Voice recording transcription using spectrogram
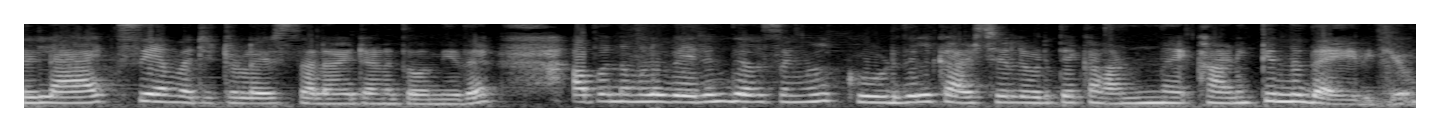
റിലാക്സ് ചെയ്യാൻ പറ്റിയിട്ടുള്ള ഒരു സ്ഥലമായിട്ടാണ് തോന്നിയത്. അപ്പോൾ നമ്മൾ വരും ദിവസങ്ങൾ കൂടുതൽ കാഴ്ചകൾ ഇവിടുത്തെ കാണുന്ന കാണിക്കുന്നതായിരിക്കും.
